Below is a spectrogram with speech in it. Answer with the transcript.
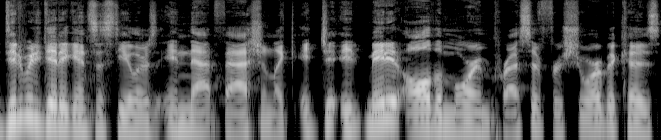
did what he did against the Steelers in that fashion, like it, it made it all the more impressive for sure. Because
